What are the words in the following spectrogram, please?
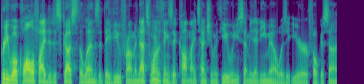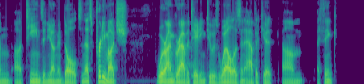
pretty well qualified to discuss the lens that they view from. And that's one of the things that caught my attention with you when you sent me that email was that your focus on uh, teens and young adults. And that's pretty much where I'm gravitating to as well as an advocate. Um, I think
